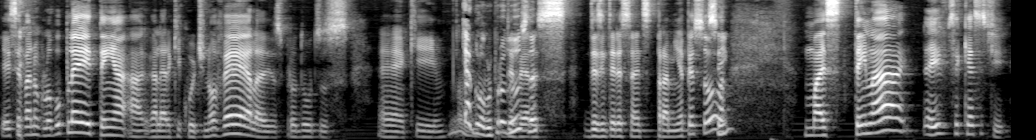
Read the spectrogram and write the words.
E aí você vai no Globoplay, tem a, a galera que curte novela e os produtos é, que... Que a Globo produz, né? Desinteressantes pra minha pessoa. Sim. Mas tem lá, aí você quer assistir.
